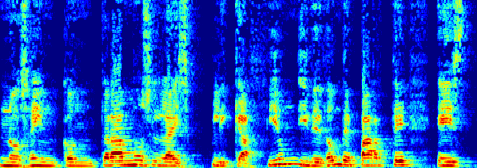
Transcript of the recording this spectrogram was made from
nos encontramos la explicación y de dónde parte este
